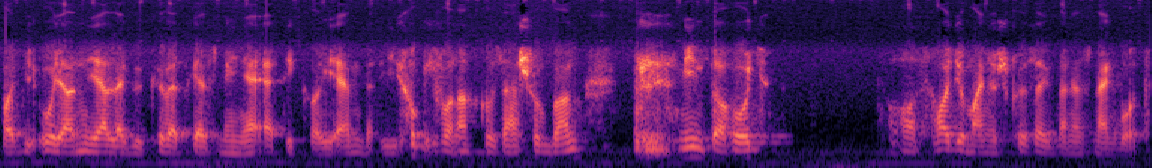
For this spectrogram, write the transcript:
vagy olyan jellegű következménye etikai, emberi, jogi vonatkozásokban, mint ahogy az hagyományos közegben ez megvolt.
